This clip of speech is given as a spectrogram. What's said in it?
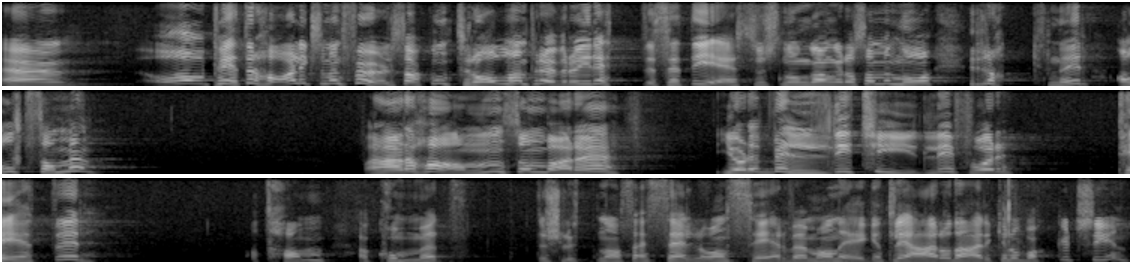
Eh, og Peter har liksom en følelse av kontroll. Han prøver å irettesette Jesus noen ganger, og sånn, men nå rakner alt sammen. For her er det hanen som bare gjør det veldig tydelig for Peter at han har kommet til slutten av seg selv, og han ser hvem han egentlig er. Og det er ikke noe vakkert syn.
